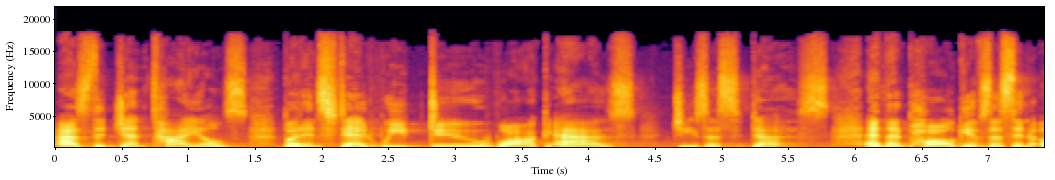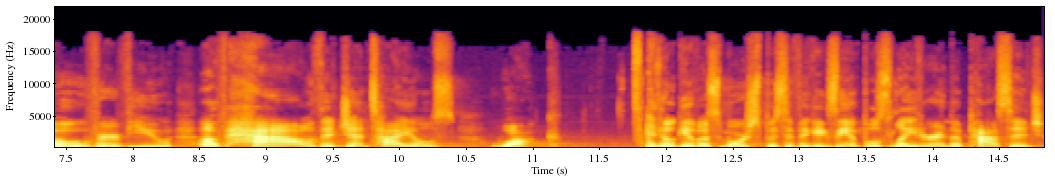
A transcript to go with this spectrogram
as the Gentiles, but instead we do walk as Jesus does. And then Paul gives us an overview of how the Gentiles walk. And he'll give us more specific examples later in the passage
